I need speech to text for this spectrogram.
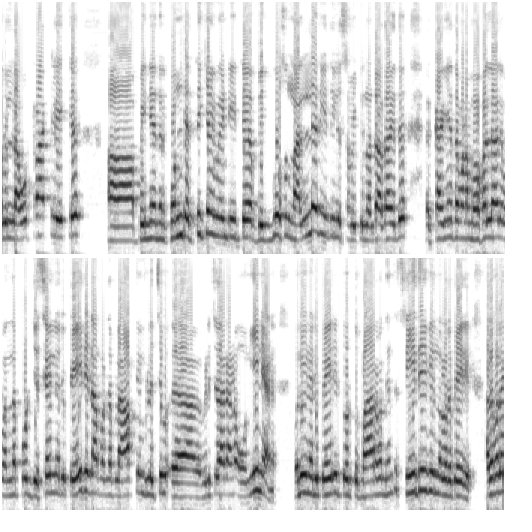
ഒരു ലവ് ട്രാക്കിലേക്ക് പിന്നെ കൊണ്ടെത്തിക്കാൻ വേണ്ടിയിട്ട് ബിഗ് ബോസ് നല്ല രീതിയിൽ ശ്രമിക്കുന്നുണ്ട്. അതായത് കഴിഞ്ഞ തവണ മോഹൻലാൽ വന്നപ്പോൾ ജിസേലിന് ഒരു പേരിടാൻ പറഞ്ഞപ്പോൾ ആദ്യം വിളിച്ച് വിളിച്ചതാരാണ്? ഒനിയനാണ് ഒനിയൻ ഒരു പേരിട്ട് കൊടുത്തു. പാർവതി ശ്രീദേവി എന്നുള്ളൊരു പേര്. അതുപോലെ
